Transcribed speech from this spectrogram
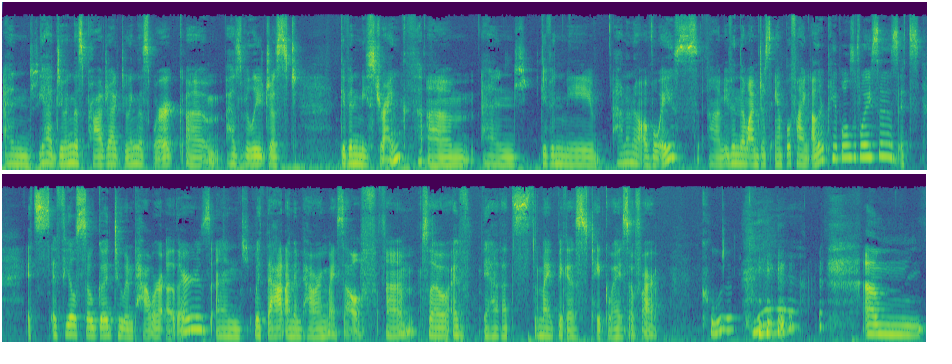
and yeah, doing this project, doing this work um, has really just given me strength um, and given me, I don't know, a voice. Um, even though I'm just amplifying other people's voices, it's it's it feels so good to empower others, and with that, I'm empowering myself. Um, so I've yeah, that's my biggest takeaway so far. Cool. Yeah. um,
